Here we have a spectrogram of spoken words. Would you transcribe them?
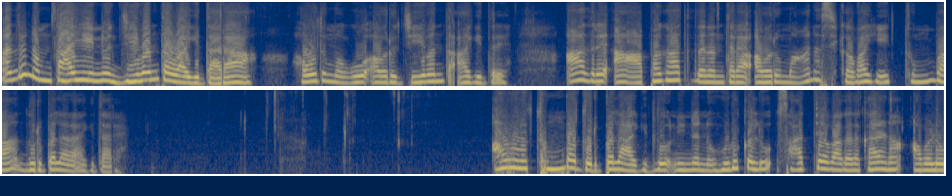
ಅಂದ್ರೆ ನಮ್ಮ ತಾಯಿ ಇನ್ನೂ ಜೀವಂತವಾಗಿದ್ದಾರಾ? ಹೌದು ಮಗು, ಅವರು ಜೀವಂತ ಆಗಿದ್ರೆ ಆದರೆ ಆ ಅಪಘಾತದ ನಂತರ ಅವರು ಮಾನಸಿಕವಾಗಿ ತುಂಬ ದುರ್ಬಲರಾಗಿದ್ದಾರೆ. ಅವಳು ತುಂಬ ದುರ್ಬಲ ಆಗಿದ್ಲು. ನಿನ್ನನ್ನು ಹುಡುಕಲು ಸಾಧ್ಯವಾಗದ ಕಾರಣ ಅವಳು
